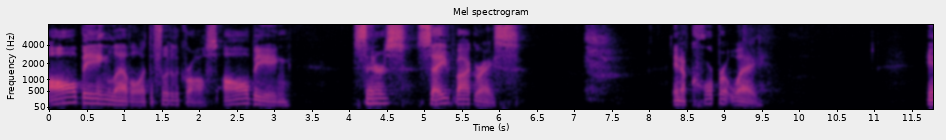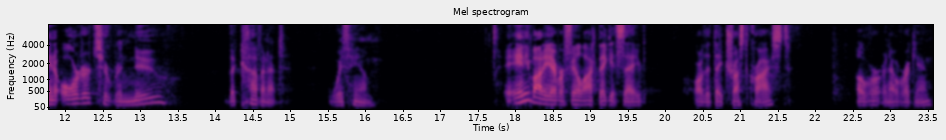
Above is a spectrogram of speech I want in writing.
all being level at the foot of the cross, all being sinners saved by grace in a corporate way in order to renew the covenant with Him. Anybody ever feel like they get saved or that they trust Christ over and over again?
